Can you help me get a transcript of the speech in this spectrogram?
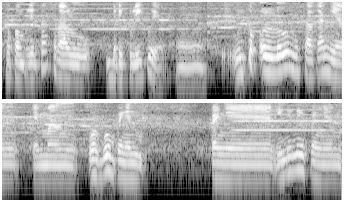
ke pemerintah terlalu beriku-liku ya Hmm. untuk lo misalkan yang emang wah gue pengen pengen ini nih pengen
